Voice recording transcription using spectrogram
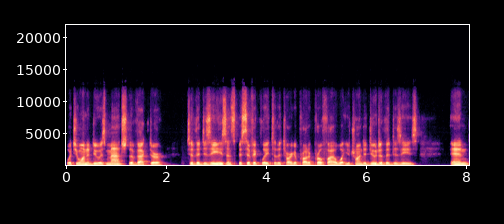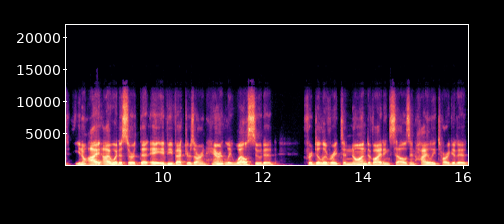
what you want to do is match the vector to the disease and specifically to the target product profile, what you're trying to do to the disease. And you know, I, I would assert that AAV vectors are inherently well suited for delivery to non-dividing cells in highly targeted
